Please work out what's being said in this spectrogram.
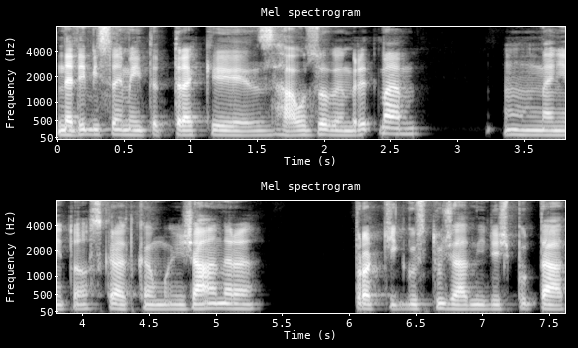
Nelíbí se mi ty tracky s houseovým rytmem. Mm, není to zkrátka můj žánr proti gustu žádný disputát.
